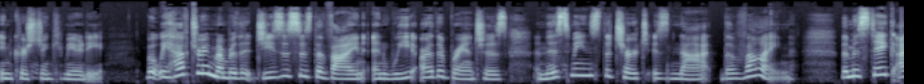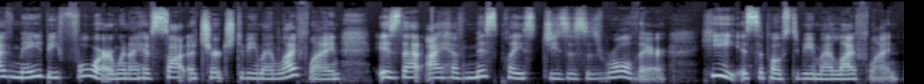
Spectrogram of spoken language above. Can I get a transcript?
in Christian community. But we have to remember that Jesus is the vine and we are the branches, and this means the church is not the vine. The mistake I've made before when I have sought a church to be my lifeline is that I have misplaced Jesus' role there. He is supposed to be my lifeline,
